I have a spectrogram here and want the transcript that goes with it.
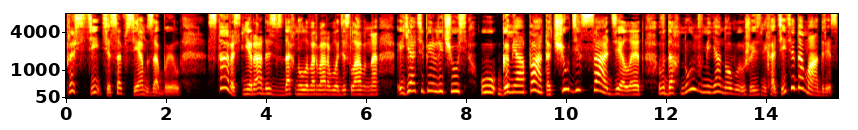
Простите, совсем забыл». «Старость, не радость», — вздохнула Варвара Владиславовна. «Я теперь лечусь у гомеопата, чудеса делает. Вдохнул в меня новую жизнь. Хотите дам адрес?»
